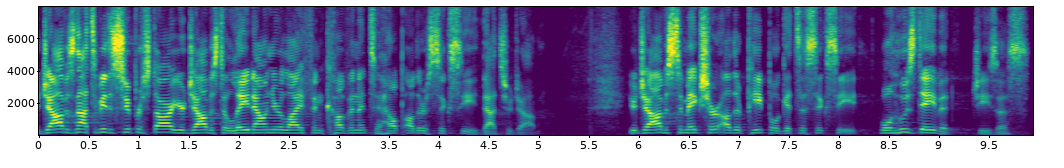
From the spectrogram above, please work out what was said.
Your job is not to be the superstar. Your job is to lay down your life in covenant to help others succeed. That's your job. Your job is to make sure other people get to succeed. Well, who's David? Jesus.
